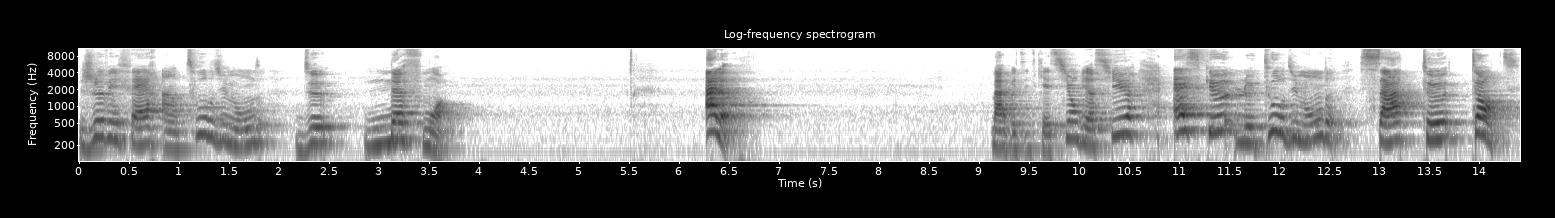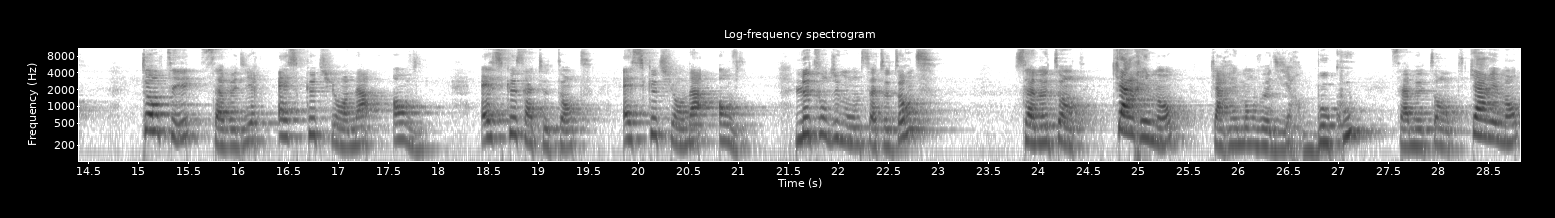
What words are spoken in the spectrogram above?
Je vais faire un tour du monde de 9 mois. Alors, petite question bien sûr, est-ce que le tour du monde, ça te tente? Tenter, ça veut dire est-ce que tu en as envie? Est-ce que ça te tente? Est-ce que tu en as envie? Le tour du monde, ça te tente? Ça me tente carrément. Carrément veut dire beaucoup. Ça me tente carrément.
